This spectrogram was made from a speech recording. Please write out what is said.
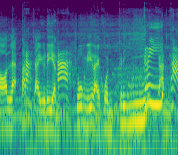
ร้อนๆและตั้งใจเรียนค่ะ ช่วงนี้หลายคนกรี๊ดกรี๊ดกันค่ะ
